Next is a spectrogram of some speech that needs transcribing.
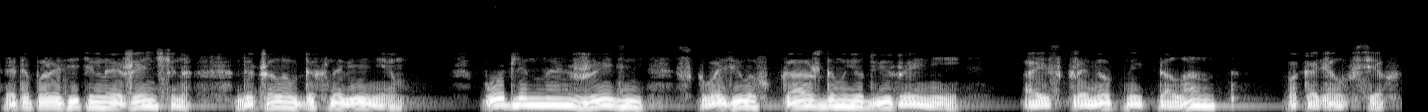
эта поразительная женщина дышала вдохновением, Подлинная жизнь сквозила в каждом ее движении, а искрометный талант покорял всех.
